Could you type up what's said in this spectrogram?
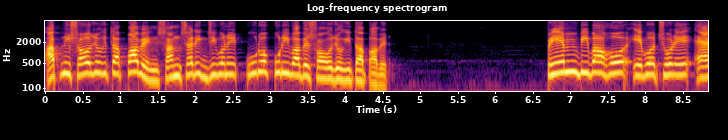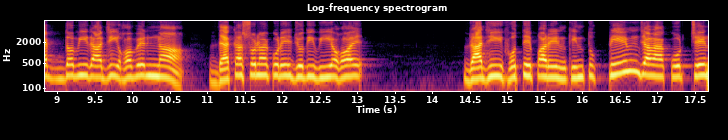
আপনি সহযোগিতা পাবেন, সাংসারিক জীবনে পুরোপুরিভাবে সহযোগিতা পাবেন। প্রেম বিবাহ এবছরে একদমই রাজি হবেন না। দেখাশোনা করে যদি বিয়ে হয়, রাজি হতে পারেন, কিন্তু প্রেম যারা করছেন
